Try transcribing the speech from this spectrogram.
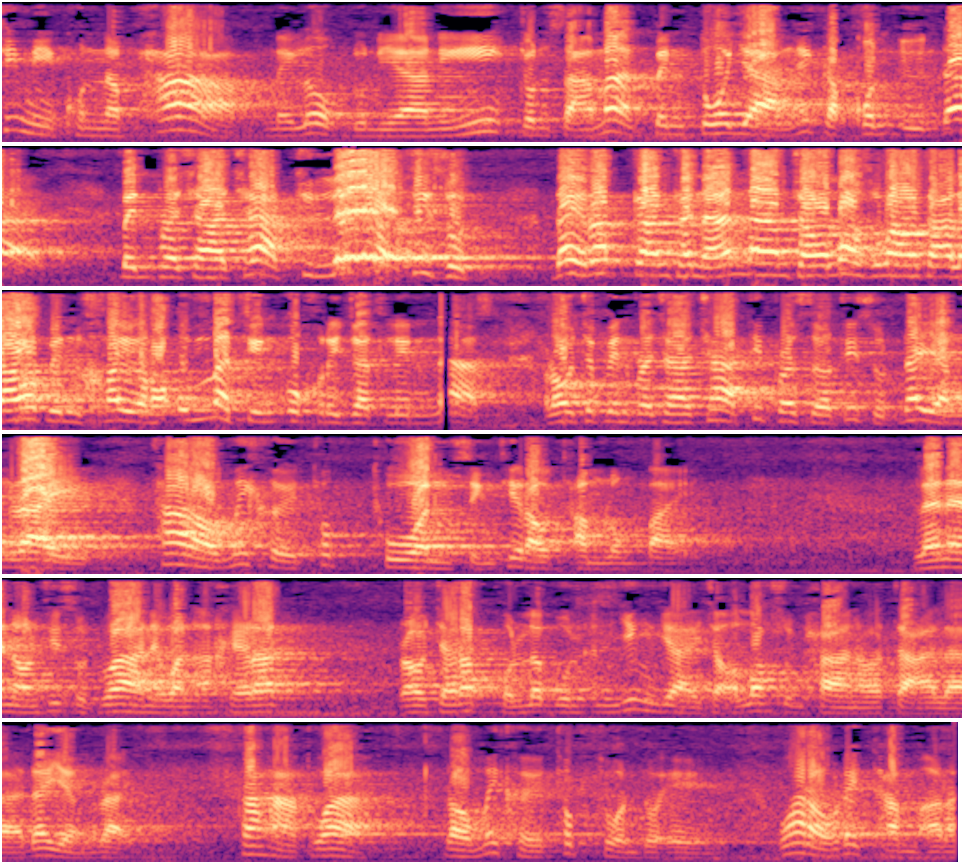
ที่มีคุณภาพในโลกดุนยานี้ จนสามารถเป็นตัวอย่างให้กับคนอื่นได้ เป็นประชาชาติที่เลิศที่สุด ได้รับการขนานนามจากอัลลอฮฺสุบฮานตะลาว่าเป็นขัยรออุมมะจินอุคริจัตลินนัสเราจะเป็นประชาชาติที่ประเสริฐที่สุดได้อย่างไร ถ้าเราไม่เคยทบทวนสิ่งที่เราทำลงไป และแน่นอนที่สุดว่าในวันอาคราตเราจะรับผลบุญอันยิ่งใหญ่จากอัลลอฮฺสุบฮานตะลาได้อย่างไร ถ้าหากว่าเราไม่เคยทบทวนตัวเอง ว่าเราได้ทำอะไร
